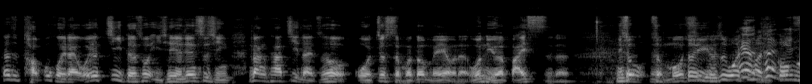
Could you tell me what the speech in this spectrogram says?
但是讨不回来。我又记得说以前有件事情，让他进来之后，我就什么都没有了，我女儿白死了。你说怎么去？有时我还有特别是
